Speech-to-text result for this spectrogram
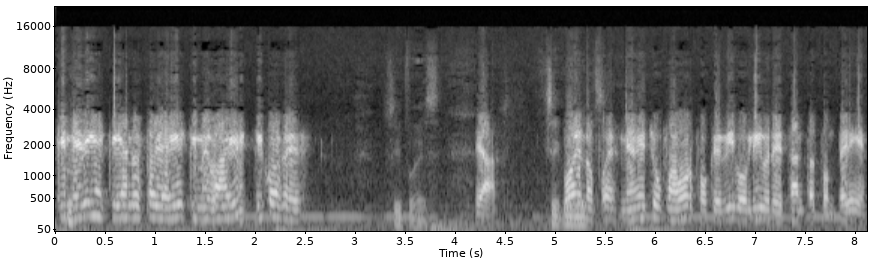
que me digan que ya no estoy ahí, que me vaya. ¿Qué cosa es? Sí, pues. Ya. bueno, pues me han hecho un favor porque vivo libre de tanta tontería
